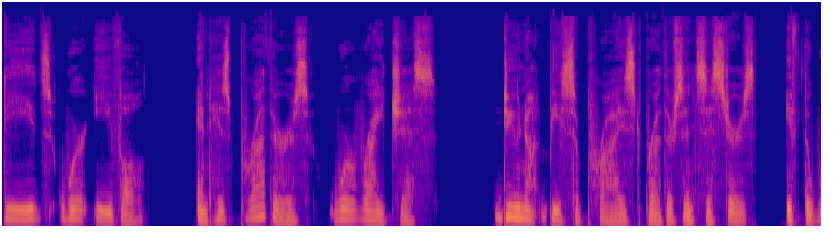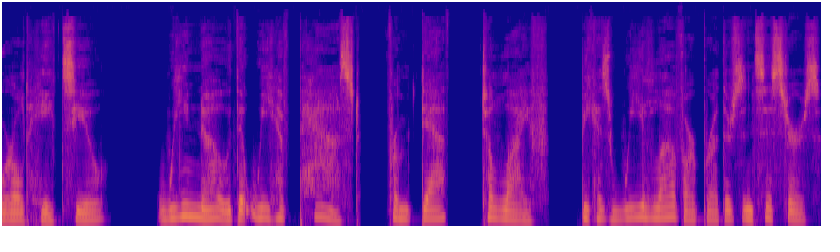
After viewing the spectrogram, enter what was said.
deeds were evil and his brothers were righteous. Do not be surprised, brothers and sisters, if the world hates you. We know that we have passed from death to life because we love our brothers and sisters.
